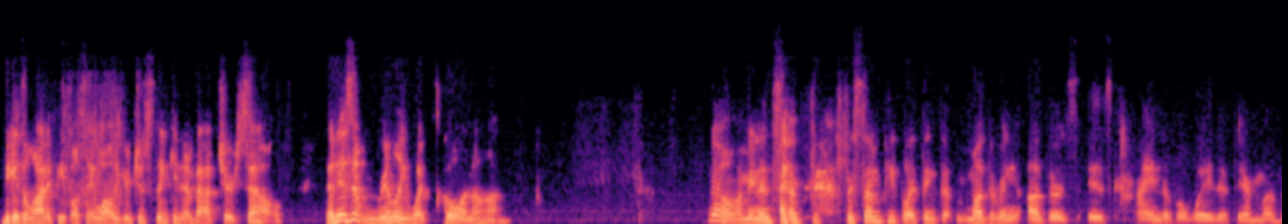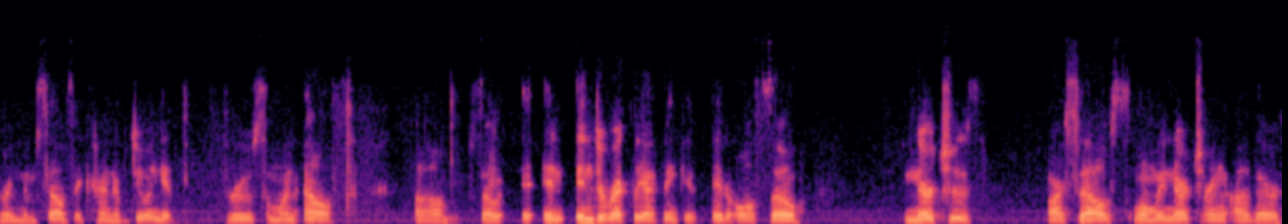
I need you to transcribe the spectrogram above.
because a lot of people say, well, you're just thinking about yourself. That isn't really what's going on. No, I mean, I, for some people, I think that mothering others is kind of a way that they're mothering themselves. They're kind of doing it through someone else. Um, so, in, indirectly, I think it, it also nurtures ourselves when we're nurturing others,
